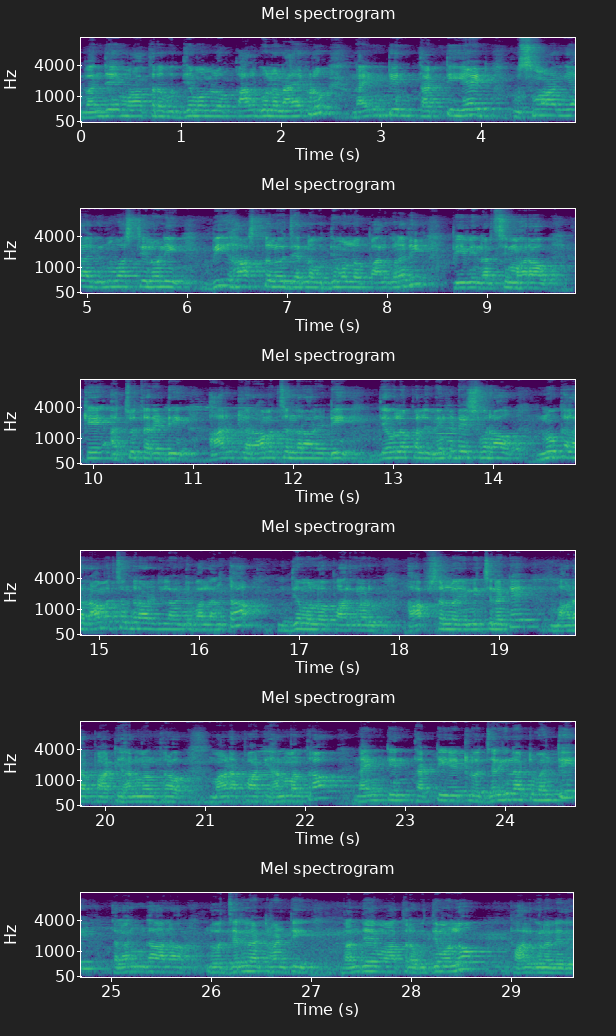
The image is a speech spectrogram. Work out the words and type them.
వందే మాతర ఉద్యమంలో పాల్గొన్న నాయకుడు నైన్టీన్ థర్టీ ఎయిట్ ఉస్మానియా యూనివర్సిటీలోని బి హాస్టల్లో జరిగిన ఉద్యమంలో పాల్గొన్నది పివి నరసింహారావు కె అచ్యుతరెడ్డి ఆరుట్ల రామచంద్రారెడ్డి దేవులపల్లి వెంకటేశ్వరరావు నూకల రామచంద్రారెడ్డి లాంటి వాళ్ళంతా ఉద్యమంలో పాల్గొన్నాడు. ఆప్షన్లో ఏమిచ్చిందంటే మాడపాటి హనుమంతరావు. మాడపాటి హనుమంతరావు నైన్టీన్ థర్టీ ఎయిట్లో జరిగినటువంటి తెలంగాణలో జరిగినటువంటి వందే మాతర కార్యక్రమంలో పాల్గొనలేదు.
